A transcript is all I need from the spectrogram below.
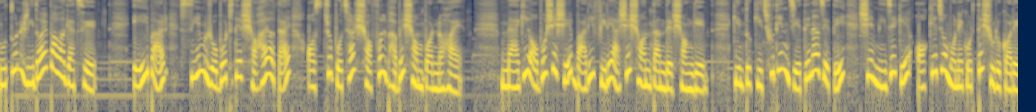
নতুন হৃদয় পাওয়া গেছে। এইবার সিম রোবটদের সহায়তায় অস্ত্রোপচার সফলভাবে সম্পন্ন হয়। ম্যাগি অবশেষে বাড়ি ফিরে আসে সন্তানদের সঙ্গে। কিন্তু কিছুদিন যেতে না যেতে সে নিজেকে অকেজো মনে করতে শুরু করে।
